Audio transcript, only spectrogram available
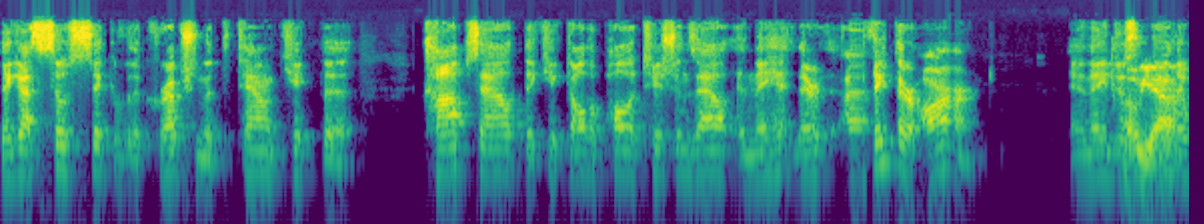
they got so sick of the corruption that the town kicked the cops out. They kicked all the politicians out, and they they're I think they're armed, and they oh, just oh yeah they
